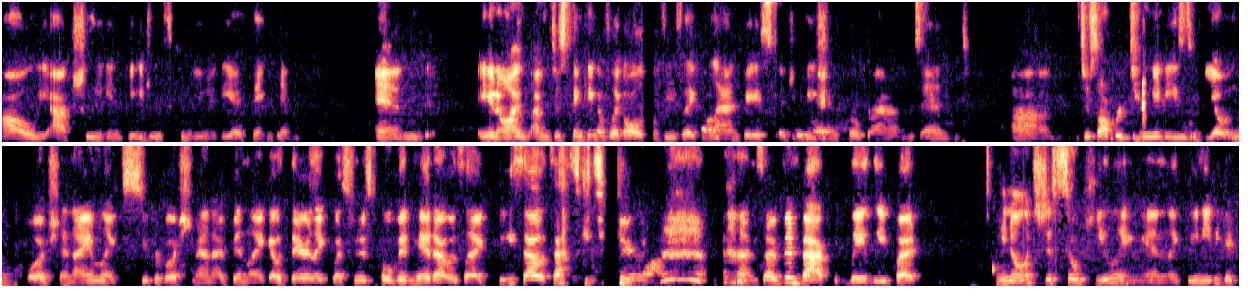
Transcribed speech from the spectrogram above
how we actually engage with community, I think. And and you know, I'm I'm just thinking of like all of these like land-based education programs and um, just opportunities to be out in the bush. And I am like super bush, man. I've been like out there, like as soon as COVID hit, I was like, peace out, Saskatoon. so I've been back lately, but you know, it's just so healing. And like, we need to get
